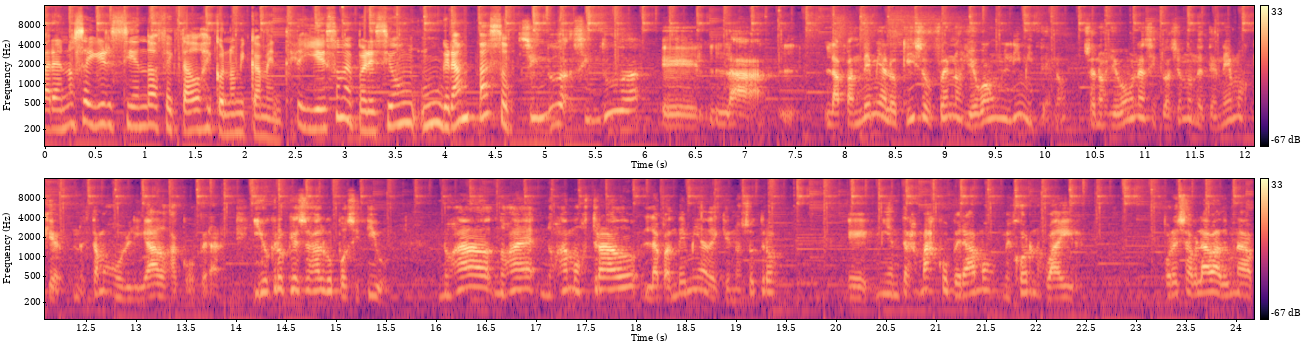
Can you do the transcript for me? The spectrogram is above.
para no seguir siendo afectados económicamente. Y eso me pareció un, gran paso. Sin duda, sin duda, eh, la, la, pandemia lo que hizo fue nos llevó a un límite, ¿no? O sea, nos llevó a una situación donde tenemos que, estamos obligados a cooperar. Y yo creo que eso es algo positivo. Nos ha, nos ha, nos ha mostrado la pandemia de que nosotros eh, mientras más cooperamos, mejor nos va a ir. Por eso hablaba de una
